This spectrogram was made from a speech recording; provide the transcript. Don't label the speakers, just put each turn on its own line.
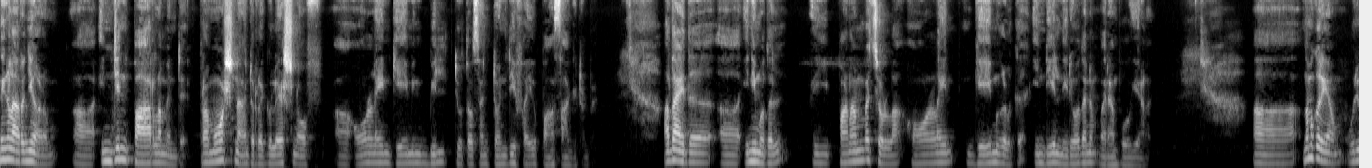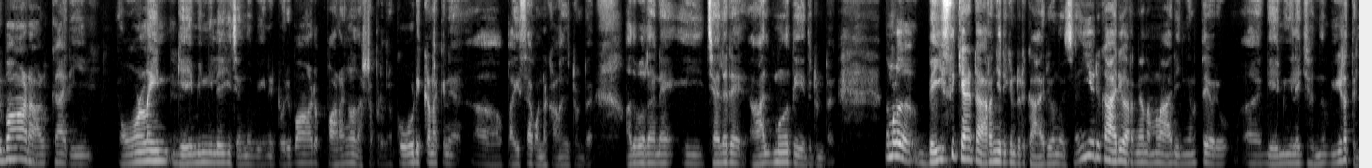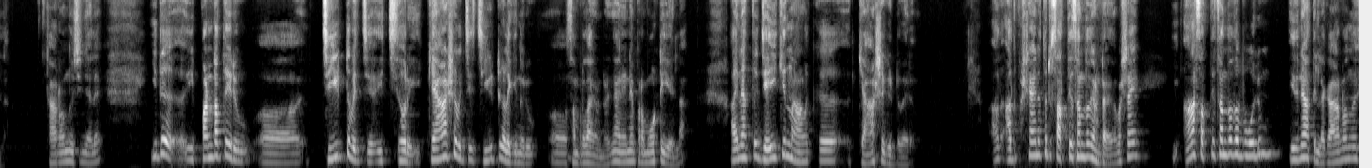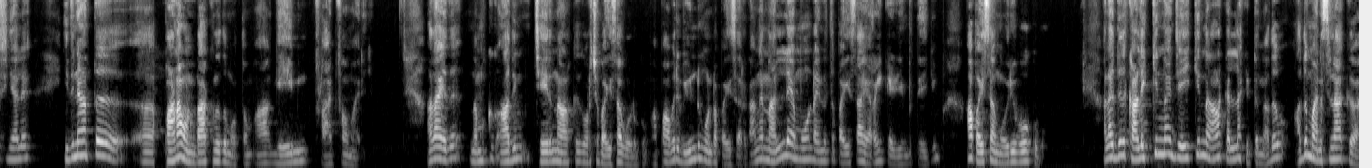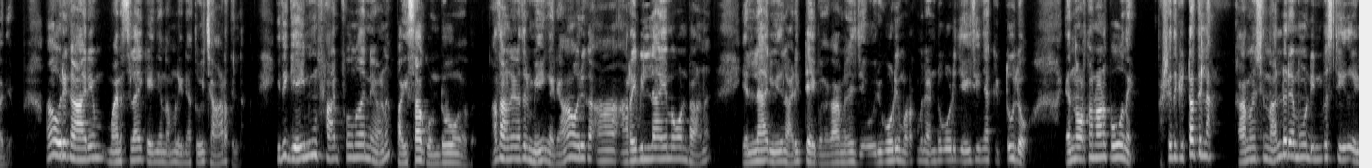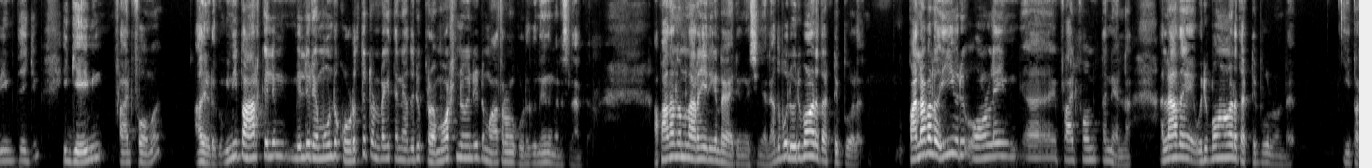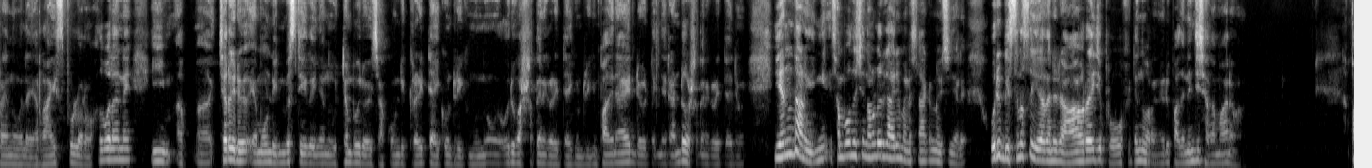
നിങ്ങൾ അറിഞ്ഞു കാണും Indian parliament promotion and regulation of online gaming bill two thousand twenty five പാസ്സാക്കിയിട്ടുണ്ട്. അതായത് ഇനി മുതൽ ഈ പണം വെച്ചുള്ള ഓൺലൈൻ ഗെയിമുകൾക്ക് ഇന്ത്യയിൽ നിരോധനം വരാൻ പോവുകയാണ്. നമുക്കറിയാം ഒരുപാട് ആൾക്കാർ ഈ ഓൺലൈൻ ഗെയിമിങ്ങിലേക്ക് ചെന്ന് വീണിട്ട് ഒരുപാട് പണങ്ങൾ നഷ്ടപ്പെടുന്നു. കോടിക്കണക്കിന് പൈസ കൊണ്ട് കളഞ്ഞിട്ടുണ്ട്. അതുപോലെ തന്നെ ഈ ചിലരെ ആത്മഹത്യ ചെയ്തിട്ടുണ്ട്. നമ്മൾ ബേസിക് ആയിട്ട് അറിഞ്ഞിരിക്കേണ്ട ഒരു കാര്യം എന്ന് വെച്ചാൽ ഈ ഒരു കാര്യം അറിഞ്ഞാൽ നമ്മൾ ആരും ഇങ്ങനത്തെ ഒരു ഗെയിമിങ്ങിലേക്ക് ചെന്ന് വീഴത്തില്ല. കാരണം എന്ന് വെച്ച് കഴിഞ്ഞാൽ ഇത് ഈ പണ്ടത്തെ ഒരു ചീട്ട് വെച്ച് സോറി ക്യാഷ് വെച്ച് ചീട്ട് കളിക്കുന്ന ഒരു സമ്പ്രദായം സമ്പ്രദായമുണ്ട് ഞാൻ എന്നെ പ്രൊമോട്ട് ചെയ്യില്ല. അതിനകത്ത് ജയിക്കുന്ന ആൾക്ക് ക്യാഷ് കിട്ടുമായിരുന്നു. അത് അത് പക്ഷേ അതിനകത്തൊരു സത്യസന്ധത ഉണ്ടായിരുന്നു. പക്ഷേ ആ സത്യസന്ധത പോലും ഇതിനകത്തില്ല. കാരണം എന്ന് വെച്ച് കഴിഞ്ഞാൽ ഇതിനകത്ത് പണം ഉണ്ടാക്കുന്നത് മൊത്തം ആ ഗെയിമിംഗ് പ്ലാറ്റ്ഫോം ആയിരിക്കും. അതായത് നമുക്ക് ആദ്യം ചേരുന്ന ആൾക്ക് കുറച്ച് പൈസ കൊടുക്കും. അപ്പോൾ അവർ വീണ്ടും കൊണ്ട പൈസ ഇറക്കും. അങ്ങനെ നല്ല എമൗണ്ട് അതിനകത്ത് പൈസ ഇറങ്ങി കഴിയുമ്പോഴത്തേക്കും ആ പൈസ അങ്ങ് ഒരു പോക്ക് പോകും. അല്ലാതെ ഇത് കളിക്കുന്ന ജയിക്കുന്ന ആൾക്കല്ല കിട്ടുന്നത്. അത് അത് മനസ്സിലാക്കുക ആദ്യം. ആ ഒരു കാര്യം മനസ്സിലാക്കി കഴിഞ്ഞാൽ നമ്മൾ ഇതിനകത്ത് പോയി ചാടത്തില്ല. ഇത് ഗെയിമിംഗ് പ്ലാറ്റ്ഫോം തന്നെയാണ് പൈസ കൊണ്ടുപോകുന്നത്. അതാണ് ഇതിനകത്ത് മെയിൻ കാര്യം. ആ ഒരു അറിവില്ലായ്മ കൊണ്ടാണ് എല്ലാ രീതിയിലും അഡിക്റ്റ് ആയി പോകുന്നത്. കാരണം ഒരു കോടി മുടക്കുമ്പോൾ രണ്ട് കോടി ജയിച്ച് കഴിഞ്ഞാൽ കിട്ടൂലോ എന്നോർത്തോണ്ടാണ് പോകുന്നത് പക്ഷേ ഇത് കിട്ടത്തില്ല. കാരണം വെച്ചാൽ നല്ലൊരു എമൗണ്ട് ഇൻവെസ്റ്റ് ചെയ്ത് കഴിയുമ്പോഴത്തേക്കും ഈ ഗെയിമിംഗ് പ്ലാറ്റ്ഫോം അതെടുക്കും ഇനിയിപ്പോൾ ആർക്കെങ്കിലും വലിയൊരു എമൗണ്ട് കൊടുത്തിട്ടുണ്ടെങ്കിൽ തന്നെ അതൊരു പ്രൊമോഷന് വേണ്ടിയിട്ട് മാത്രമാണ് കൊടുക്കുന്നതെന്ന് മനസ്സിലാക്കുക. അപ്പോൾ അതാണ് നമ്മൾ അറിഞ്ഞിരിക്കേണ്ട കാര്യം എന്ന് വെച്ച് കഴിഞ്ഞാൽ അതുപോലെ ഒരുപാട് തട്ടിപ്പുകൾ പല പല ഈ ഒരു ഓൺലൈൻ പ്ലാറ്റ്ഫോമിൽ തന്നെയല്ല. അല്ലാതെ ഒരുപാട് തട്ടിപ്പുകളുണ്ട്. ഈ പറയുന്ന പോലെ റൈസ് പുള്ളറോ അതുപോലെ തന്നെ ഈ ചെറിയൊരു എമൗണ്ട് ഇൻവെസ്റ്റ് ചെയ്ത് കഴിഞ്ഞാൽ നൂറ്റമ്പത് രൂപ വെച്ച് അക്കൗണ്ടിൽ ക്രെഡിറ്റ് ആയിക്കൊണ്ടിരിക്കും. ഒരു വർഷത്തിന് ക്രെഡിറ്റ് ആയിക്കൊണ്ടിരിക്കും. പതിനായിരം രൂപ കഴിഞ്ഞാൽ രണ്ട് വർഷത്തിന് ക്രെഡിറ്റ് ആയിട്ട് എന്താണ് സംഭവം എന്ന് വെച്ചാൽ നമ്മളൊരു കാര്യം മനസ്സിലാക്കേണ്ടത് വെച്ച് കഴിഞ്ഞാൽ ഒരു ബിസിനസ് ചെയ്താൽ തന്നെ ഒരു ആവറേജ് പ്രോഫിറ്റ് എന്ന് പറഞ്ഞാൽ ഒരു പതിനഞ്ച് ശതമാനമാണ്.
